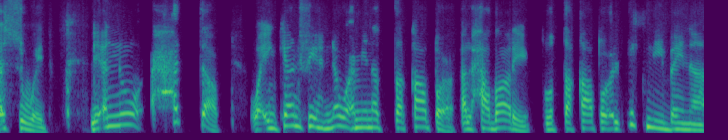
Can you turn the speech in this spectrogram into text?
السويد. لأنه حتى وإن كان فيه نوع من التقاطع الحضاري والتقاطع الإثني بين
